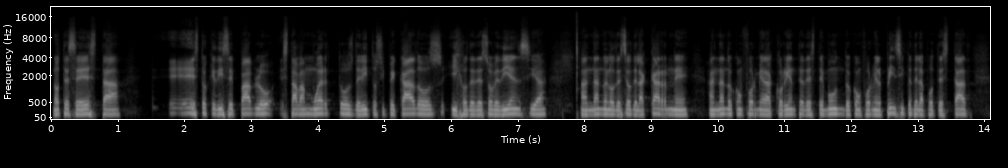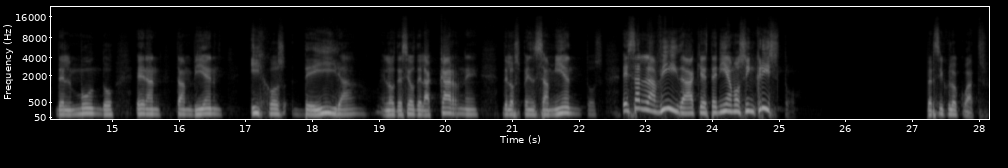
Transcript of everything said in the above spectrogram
Nótese esta esto que dice Pablo, estaban muertos, delitos y pecados, hijos de desobediencia, andando en los deseos de la carne, andando conforme a la corriente de este mundo, conforme al príncipe de la potestad del mundo, eran también hijos de ira, en los deseos de la carne, de los pensamientos. Esa es la vida que teníamos sin Cristo. Versículo 4.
